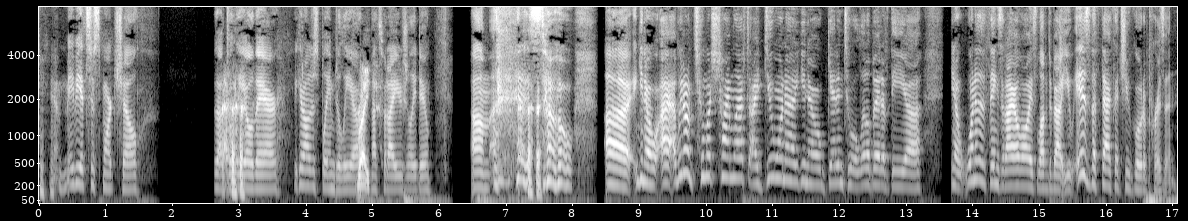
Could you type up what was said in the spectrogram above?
yeah. Maybe it's just more chill without DeLeo there. We can all just blame DeLeo. Right. That's what I usually do. Um, so, uh, you know, I, we don't have too much time left. I do want to, you know, get into a little bit of the, uh, you know, one of the things that I have always loved about you is the fact that you go to prison.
